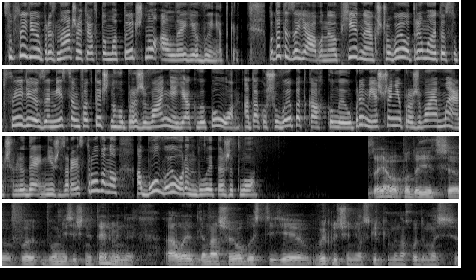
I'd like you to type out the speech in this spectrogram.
Субсидію призначать автоматично, але є винятки. Подати заяву необхідно, якщо ви отримуєте субсидію за місцем фактичного проживання як ВПО, а також у випадках, коли у приміщенні проживає менше людей ніж зареєстровано, або ви орендуєте житло. Заява подається в двомісячні терміни, але для нашої області є виключення, оскільки ми знаходимося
